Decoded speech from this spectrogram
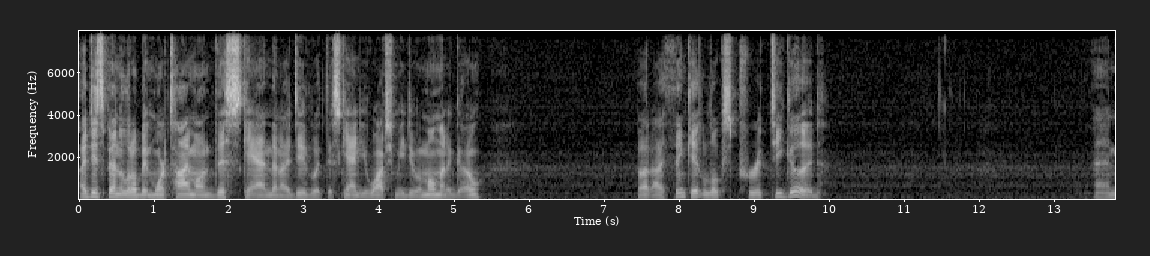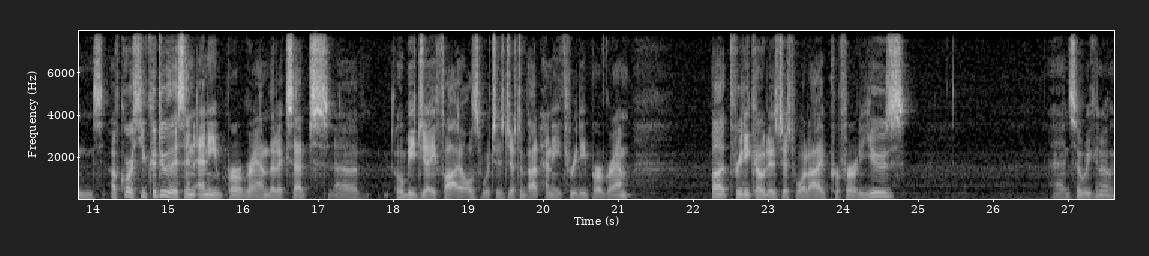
I did spend a little bit more time on this scan than I did with the scan you watched me do a moment ago. But I think it looks pretty good. And of course, you could do this in any program that accepts uh, OBJ files, which is just about any 3D program. But 3D Coat is just what I prefer to use. And so we can uh,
